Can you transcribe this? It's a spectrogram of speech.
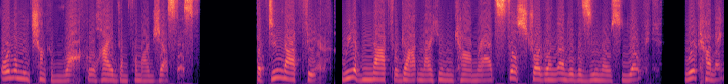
or lonely chunk of rock will hide them from our justice. But do not fear. We have not forgotten our human comrades still struggling under the Xenos yoke. We're coming.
